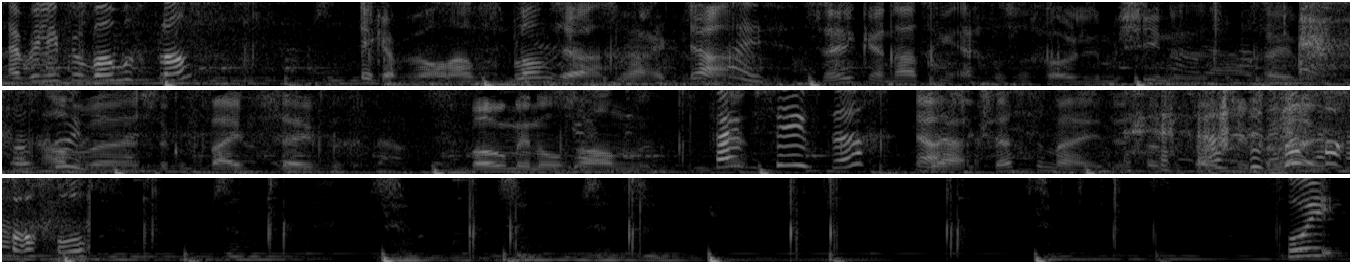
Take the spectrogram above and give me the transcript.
Hebben jullie veel bomen geplant? Ik heb er wel een aantal gepland, ja. Ja, Nice. zeker. Nou, het ging echt als een geoliede machine. Dus op een gegeven moment hadden goed. we een stuk of 75 bomen in onze handen. 75? Ja, succes ermee. Dus dat is wel super leuk. Hoi,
